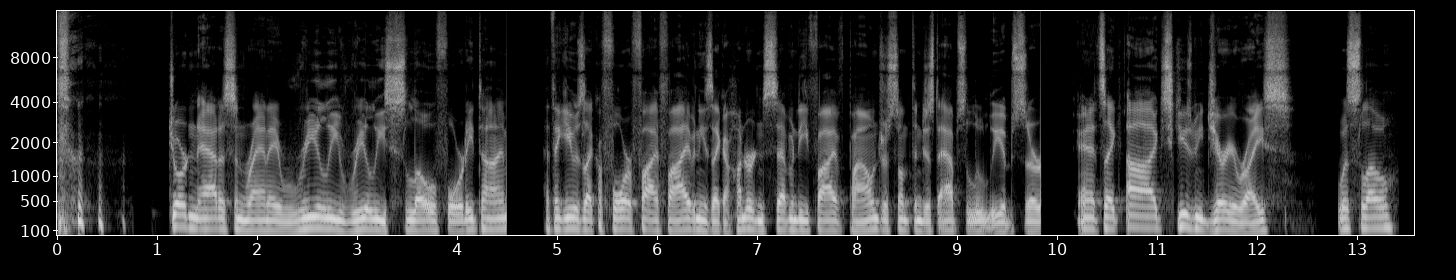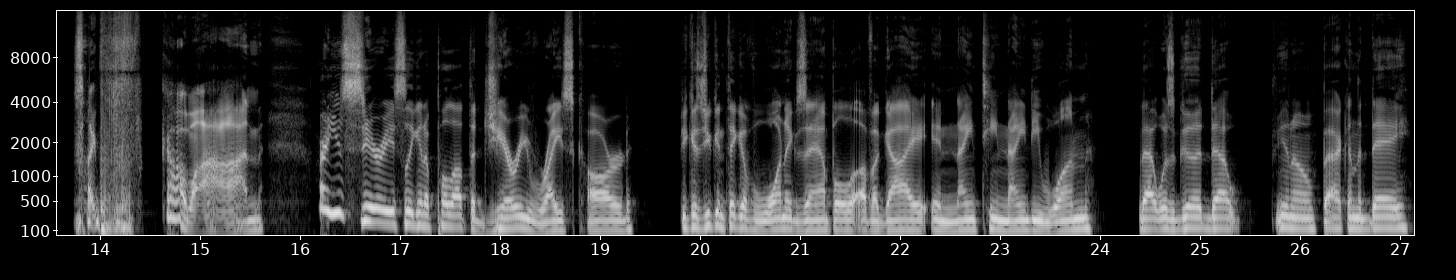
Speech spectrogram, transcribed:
Jordan Addison ran a really, really slow 40 time. I think he was like a 4.55 and he's like 175 pounds or something just absolutely absurd. And it's like, uh, excuse me, Jerry Rice was slow. It's like, come on. Are you seriously going to pull out the Jerry Rice card? because you can think of one example of a guy in 1991 that was good that you know back in the day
